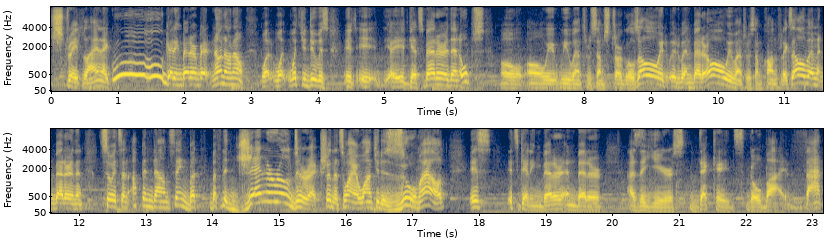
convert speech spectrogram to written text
Straight line, like, woo, getting better and better. No, no, no. What, what, what you do is it, it, it gets better, then oops, oh, oh we, we went through some struggles. Oh, it, it went better. Oh, we went through some conflicts. Oh, it went better. And then, so it's an up and down thing. But, but the general direction, that's why I want you to zoom out, is it's getting better and better as the years, decades go by. That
